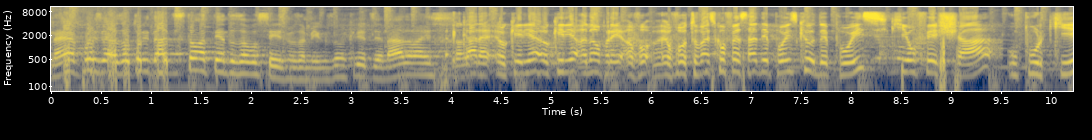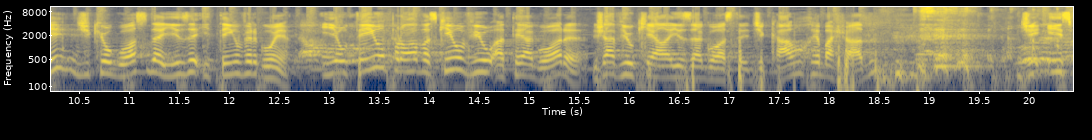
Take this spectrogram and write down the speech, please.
né? Pois é, as autoridades estão atentas a vocês, meus amigos. Eu não queria dizer nada, mas. Cara, eu queria, eu queria. Não, peraí, eu vou, eu vou, tu vai se confessar depois que, eu, depois que eu fechar o porquê de que eu gosto da Isa e tenho vergonha. E eu tenho provas, quem ouviu até agora já viu que a Isa gosta de carro rebaixado. De, es-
